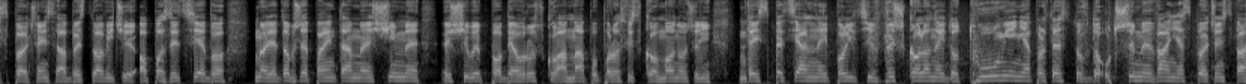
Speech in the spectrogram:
społeczeństwo, aby zdławić opozycję, bo no, ja dobrze pamiętam siły, siły po białorusku AMAP-u, po rosyjsku OMON-u, czyli tej specjalnej policji wyszkolonej do tłumienia protestów, do utrzymywania społeczeństwa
